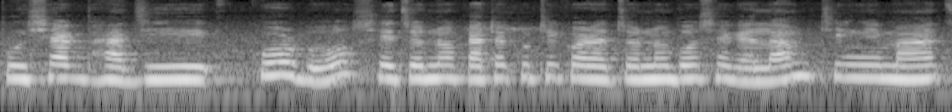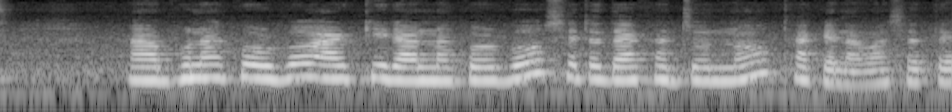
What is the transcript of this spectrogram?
পুঁই শাক ভাজি করব, সেজন্য কাটাকুটি করার জন্য বসে গেলাম। চিংড়ি মাছ ভুনা করব, আর কি রান্না করব, সেটা দেখার জন্য থাকেন আমার সাথে।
